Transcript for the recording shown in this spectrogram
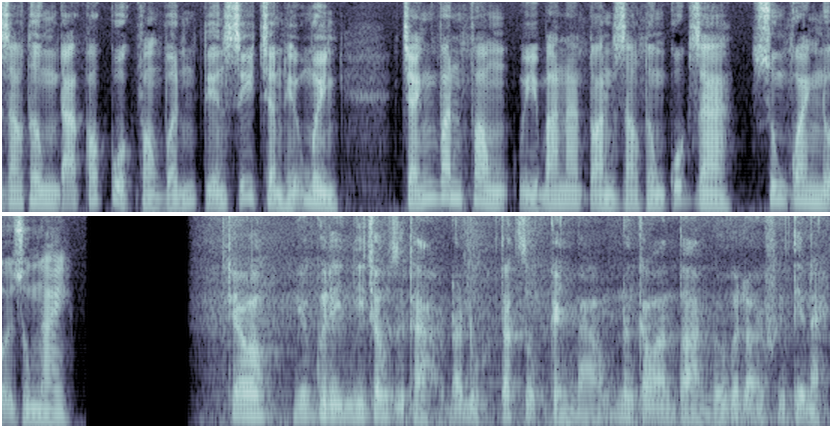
Giao thông đã có cuộc phỏng vấn tiến sĩ Trần Hữu Minh, tránh văn phòng Ủy ban An toàn Giao thông Quốc gia xung quanh nội dung này. Theo ông, những quy định như trong dự thảo đã đủ tác dụng cảnh báo nâng cao an toàn đối với loại phương tiện này?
